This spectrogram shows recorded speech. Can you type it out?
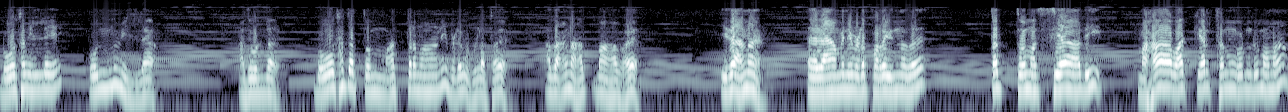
ബോധമില്ലേ? ഒന്നുമില്ല. അതുകൊണ്ട് ബോധതത്വം മാത്രമാണ് ഇവിടെ ഉള്ളത്. അതാണ് ആത്മാവ്. ഇതാണ് രാമൻ ഇവിടെ പറയുന്നത്. തത്വമസ്യാദി മഹാവാക്യർത്ഥം കൊണ്ടു മമ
